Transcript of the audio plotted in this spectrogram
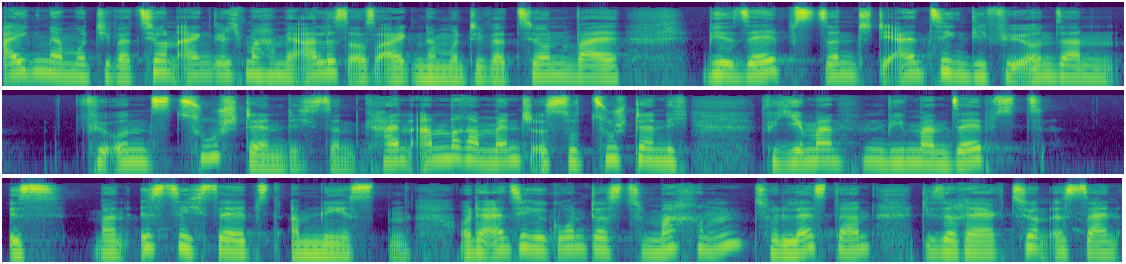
eigener Motivation. Eigentlich machen wir alles aus eigener Motivation, weil wir selbst sind die einzigen, die für unseren für uns zuständig sind. Kein anderer Mensch ist so zuständig für jemanden wie man selbst ist. Man ist sich selbst am nächsten. Und der einzige Grund, das zu machen, zu lästern, diese Reaktion ist, seinen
